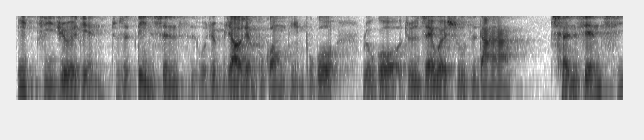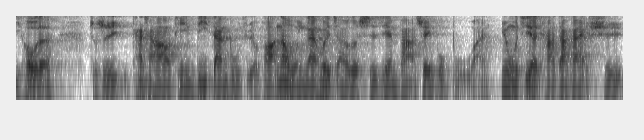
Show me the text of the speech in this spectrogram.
一集就有点就是定生死，我觉得比较有点不公平。不过如果就是这位数字大大承先启后的，就是他想要听第三部剧的话，那我应该会找一个时间把这一部补完，因为我记得它大概是。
